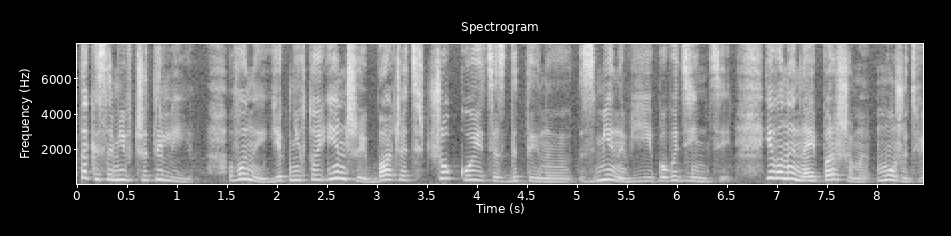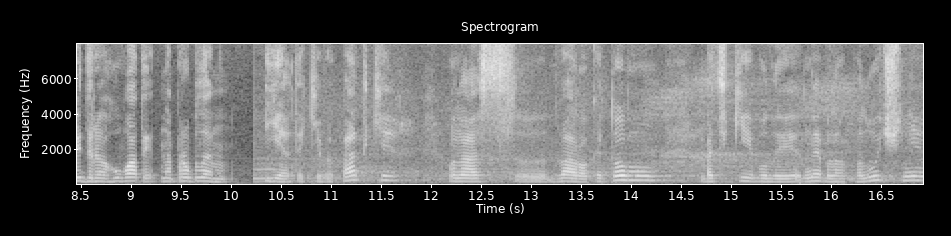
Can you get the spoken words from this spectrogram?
так і самі вчителі. Вони, як ніхто інший, бачать, що коїться з дитиною, зміни в її поведінці, і вони найпершими можуть відреагувати на проблему. Є такі випадки. У нас е, два роки тому батьки були неблагополучні,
